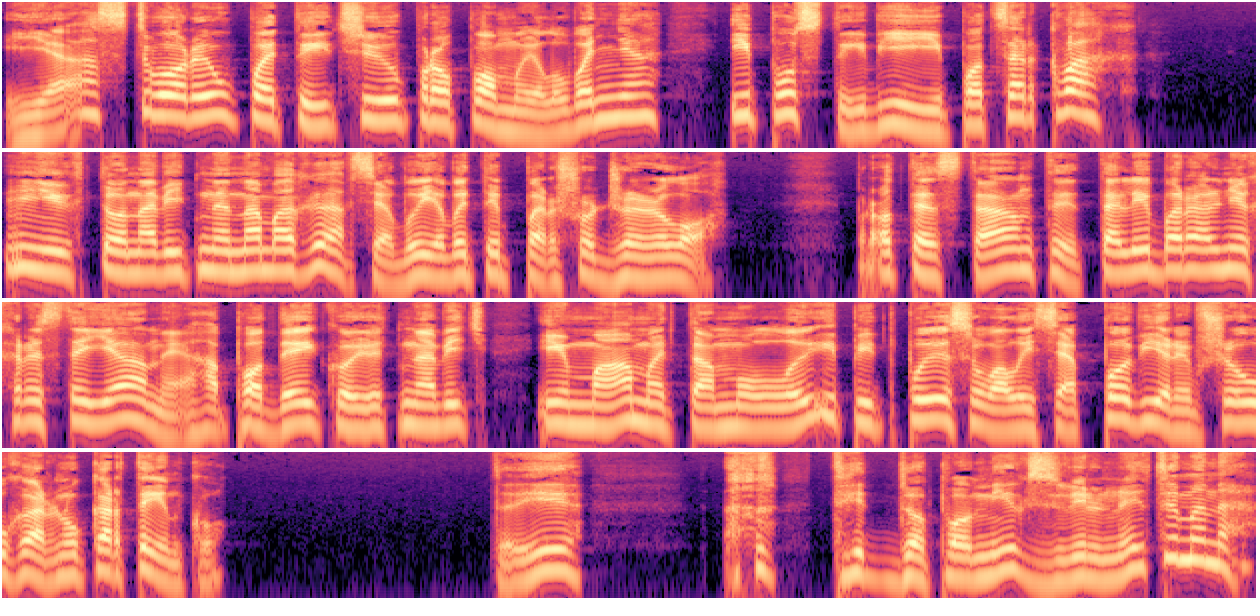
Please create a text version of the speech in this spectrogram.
Я створив петицію про помилування і пустив її по церквах. Ніхто навіть не намагався виявити першоджерело. Протестанти та ліберальні християни, а подейкують навіть імами та мули підписувалися, повіривши у гарну картинку. Ти ти допоміг звільнити мене?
